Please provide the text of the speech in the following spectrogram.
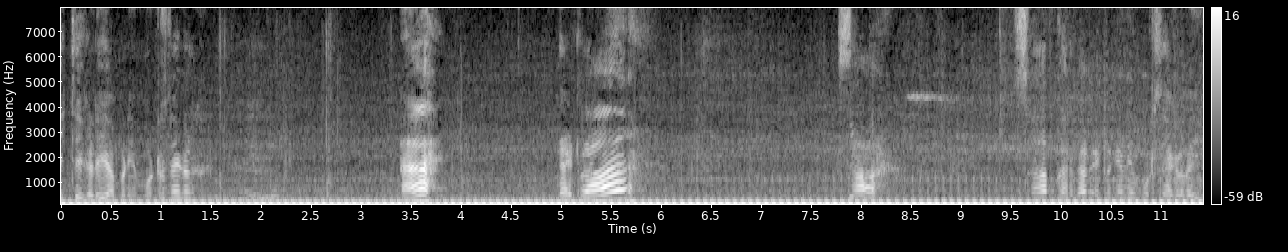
ਇੱਥੇ ਖੜੇ ਆਪਣੇ ਮੋਟਰਸਾਈਕਲ। ਆ? ਡਾਕਟਰਾ ਸਾਫ਼ ਸਾਫ਼ ਕਰਦਾ ਟਰੈਕਟਰ ਕਹਿੰਦੇ ਮੋਟਰਸਾਈਕਲ ਦਾ ਜੀ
